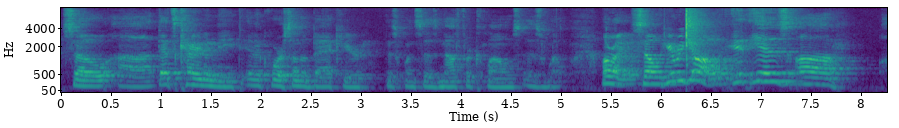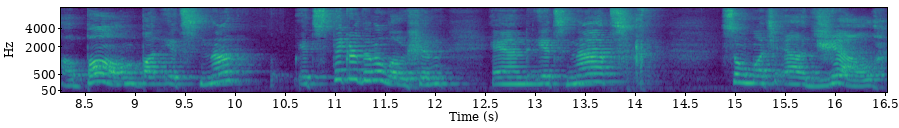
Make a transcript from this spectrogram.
So uh, that's kind of neat. And of course, on the back here, this one says not for clowns as well. All right, so here we go. It is a, a balm, but it's not. It's thicker than a lotion, and it's not so much uh, gel,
